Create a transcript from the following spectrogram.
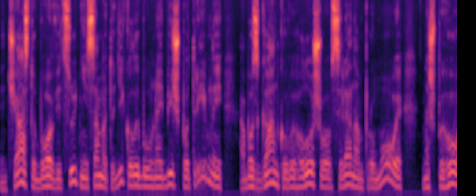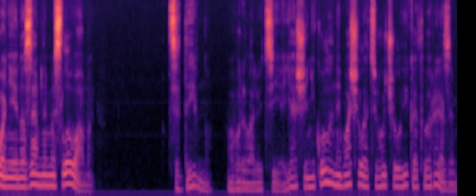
Він часто бував відсутній саме тоді, коли був найбільш потрібний або з ганку виголошував селянам промови, нашпиговані іноземними словами. Це дивно, говорила Люція. Я ще ніколи не бачила цього чоловіка тверезим,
